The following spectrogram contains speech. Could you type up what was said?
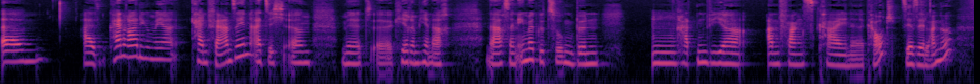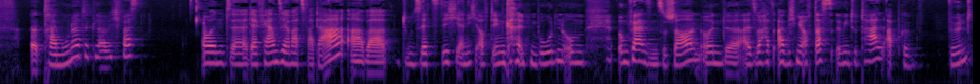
Ähm, also kein Radio mehr, kein Fernsehen. Als ich ähm, mit äh, Kerem hier nach, nach St. Ingbert gezogen bin, mm, hatten wir anfangs keine Couch, sehr, sehr lange. Äh, drei Monate, glaube ich, fast. Und äh, der Fernseher war zwar da, aber du setzt dich ja nicht auf den kalten Boden, um, um Fernsehen zu schauen. Und äh, also habe ich mir auch das irgendwie total abgewöhnt.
